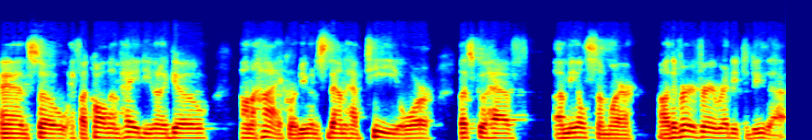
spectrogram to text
And so if I call them, hey, do you want to go on a hike or do you want to sit down and have tea or let's go have a meal somewhere? Uh, they're very, very ready to do that.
